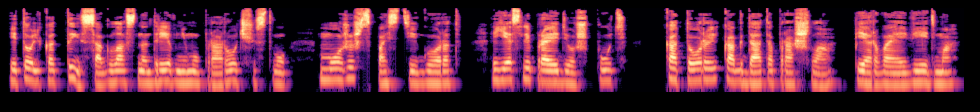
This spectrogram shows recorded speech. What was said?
и только ты, согласно древнему пророчеству, можешь спасти город, если пройдешь путь, который когда-то прошла первая ведьма.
